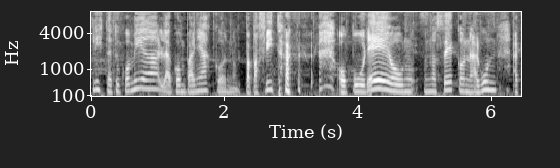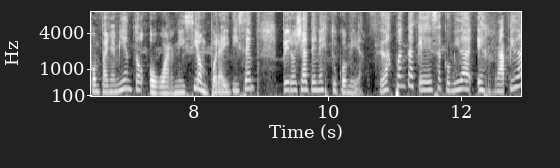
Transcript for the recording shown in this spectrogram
lista tu comida, la acompañas con papa frita o puré o no sé, con algún acompañamiento o guarnición, por ahí dicen, pero ya tenés tu comida. ¿Te das cuenta que esa comida es rápida,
